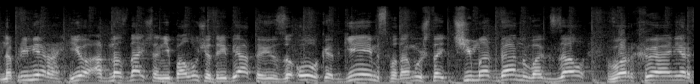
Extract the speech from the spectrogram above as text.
Например, ее однозначно не получат ребята из All Cat Games, потому что чемодан, вокзал, Warhammer.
